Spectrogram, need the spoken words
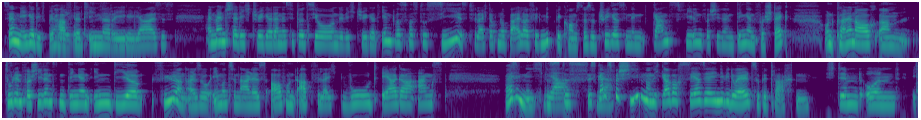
sehr negativ behaftet negativ. in der Regel. Ja, es ist ein Mensch, der dich triggert, eine Situation, die dich triggert, irgendwas, was du siehst, vielleicht auch nur beiläufig mitbekommst. Also Trigger sind in ganz vielen verschiedenen Dingen versteckt und können auch ähm, zu den verschiedensten Dingen in dir führen. Also emotionales Auf und Ab, vielleicht Wut, Ärger, Angst. Weiß ich nicht. Das, ja. das ist ganz ja. verschieden und ich glaube auch sehr, sehr individuell zu betrachten. Stimmt, und ich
